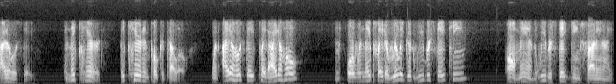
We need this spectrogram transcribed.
Idaho State, and they cared. They cared in Pocatello. When Idaho State played Idaho, or when they played a really good Weber State team. Oh man, the Weber State games Friday night.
